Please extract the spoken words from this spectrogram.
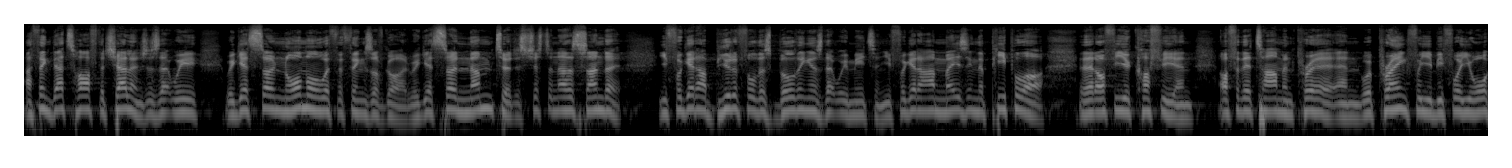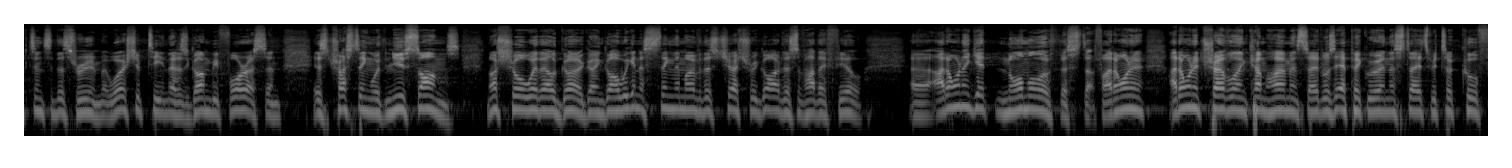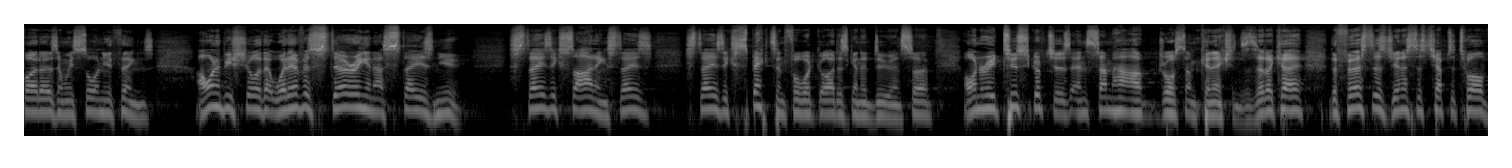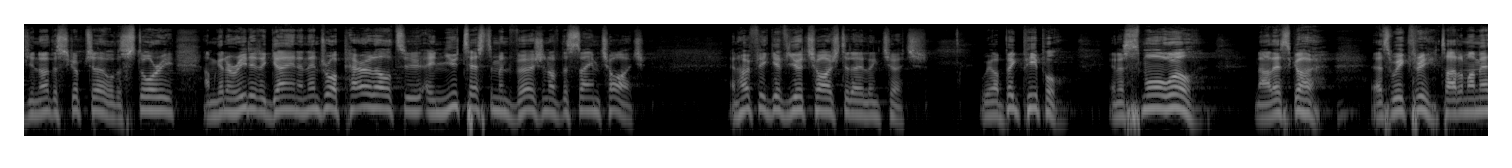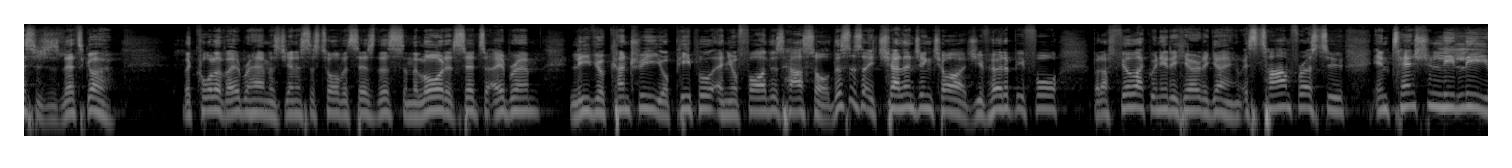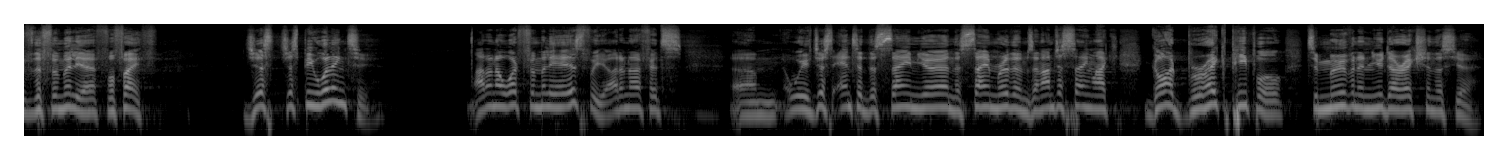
I think that's half the challenge is that we, we get so normal with the things of God. We get so numb to it. It's just another Sunday. You forget how beautiful this building is that we meet in. You forget how amazing the people are that offer you coffee and offer their time in prayer. And we're praying for you before you walked into this room. A worship team that has gone before us and is trusting with new songs, not sure where they'll go, going, God, we're going to sing them over this church regardless of how they feel. Uh, I don't want to get normal with this stuff. I don't want to. I don't want to travel and come home and say it was epic. We were in the states. We took cool photos and we saw new things. I want to be sure that whatever's stirring in us stays new, stays exciting, stays stays expectant for what God is going to do. And so I want to read two scriptures and somehow draw some connections. Is that okay? The first is Genesis chapter 12. You know the scripture or the story. I'm going to read it again and then draw a parallel to a New Testament version of the same charge. And hopefully give you a charge today, LINC Church. We are big people in a small world. Now let's go. That's week three. Title of my message is Let's Go. The call of Abraham is Genesis 12. It says this And the Lord had said to Abraham, Leave your country, your people, and your father's household. This is a challenging charge. You've heard it before, but I feel like we need to hear it again. It's time for us to intentionally leave the familiar for faith. Just, just be willing to. I don't know what familiar is for you. I don't know if it's um, we've just entered the same year and the same rhythms. And I'm just saying, like, God, break people to move in a new direction this year.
